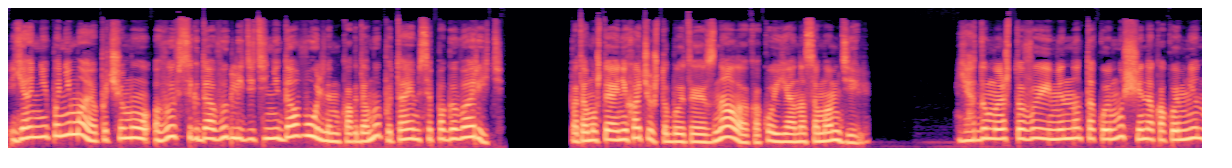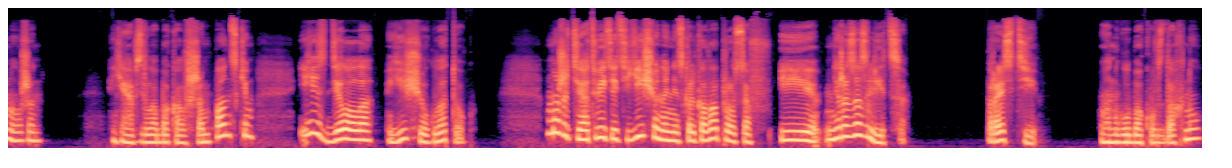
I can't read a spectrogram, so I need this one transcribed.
Я не понимаю, почему вы всегда выглядите недовольным, когда мы пытаемся поговорить. Потому что я не хочу, чтобы ты знала, какой я на самом деле. Я думаю, что вы именно такой мужчина, какой мне нужен. Я взяла бокал с шампанским и сделала еще глоток. Можете ответить еще на несколько вопросов и не разозлиться? Прости. Он глубоко вздохнул.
